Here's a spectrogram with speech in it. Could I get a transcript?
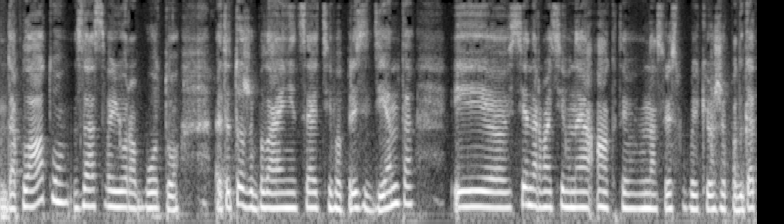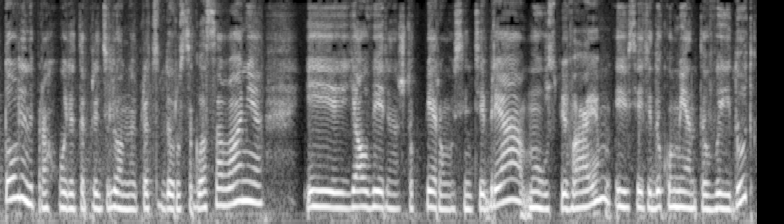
доплату за свою работу. Это тоже была инициатива президента. И все нормативные акты у нас в республике уже подготовлены, проходят определенную процедуру согласования. И я уверена, что к 1 сентября мы успеваем, и все эти документы выйдут.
